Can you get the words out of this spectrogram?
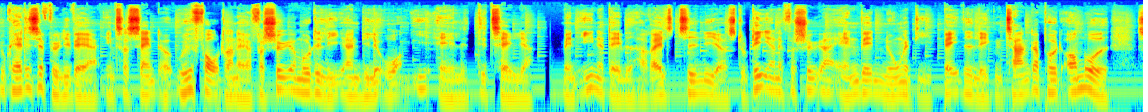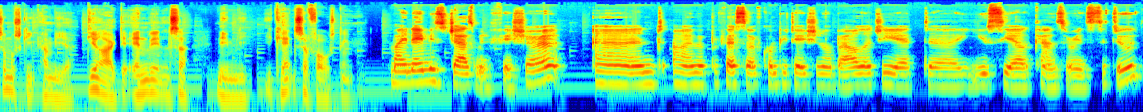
Nu kan det selvfølgelig være interessant og udfordrende at forsøge at modellere en lille orm i alle detaljer. Men en af David Harrells tidligere studerende forsøger at anvende nogle af de bagvedliggende tanker på et område, som måske har mere direkte anvendelser, nemlig i cancerforskning. My name is Jasmine Fisher, and I'm a professor of computational biology at uh, the UCL Cancer Institute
